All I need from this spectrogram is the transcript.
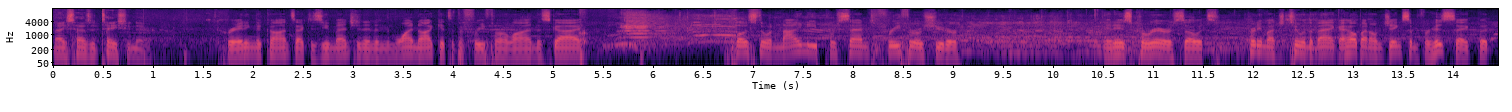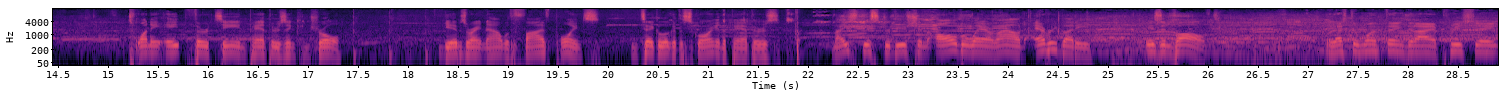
Nice hesitation there. Creating the contact, as you mentioned, and why not get to the free throw line? This guy, close to a 90% free throw shooter in his career, so it's pretty much two in the bank. I hope I don't jinx him for his sake, but 28-13, Panthers in control. Gibbs right now with five points. You take a look at the scoring of the Panthers. Nice distribution all the way around. Everybody is involved. Well, that's the one thing that I appreciate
